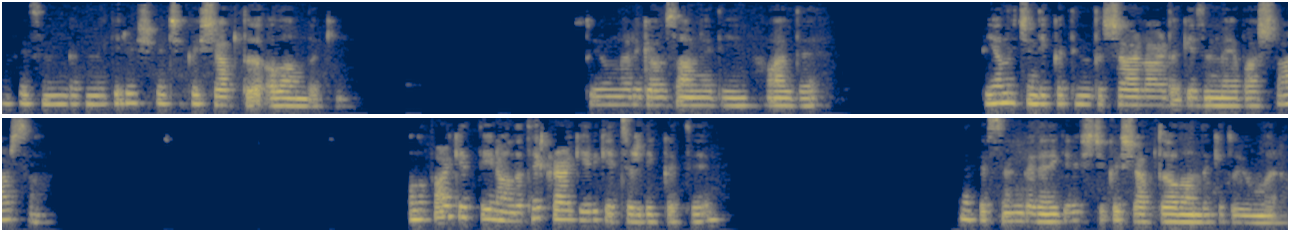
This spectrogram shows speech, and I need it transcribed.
Nefesin bedene giriş ve çıkış yaptığı alandaki duyumları gözlemlediğin halde bir an için dikkatin dışarılarda gezinmeye başlarsa onu fark ettiğin anda tekrar geri getir dikkati nefesin bedene giriş çıkış yaptığı alandaki duyumlara.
